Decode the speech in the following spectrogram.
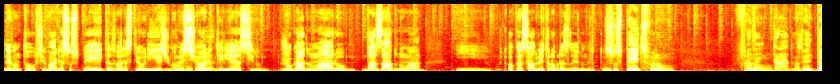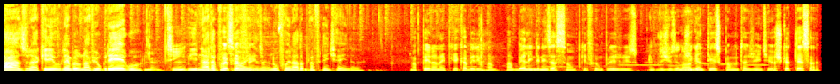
Levantou-se várias suspeitas, várias teorias de como esse óleo teria sido jogado no mar ou vazado no mar e alcançado no litoral brasileiro, né? Então, Suspeitos foram foram Aventados. aventados, né? Aquele, lembra o navio grego? sim, E nada aconteceu ainda, né? Não foi nada para frente ainda, né? Uma pena, né? Porque caberia uma, uma bela indenização, porque foi um prejuízo um prejuízo enorme. gigantesco para muita gente. Eu acho que até essa,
